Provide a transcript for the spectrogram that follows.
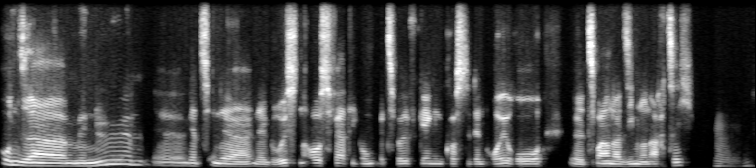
Unser Menü äh, jetzt in der, in der größten Ausfertigung mit zwölf Gängen kostet den Euro äh, 287. Mhm.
